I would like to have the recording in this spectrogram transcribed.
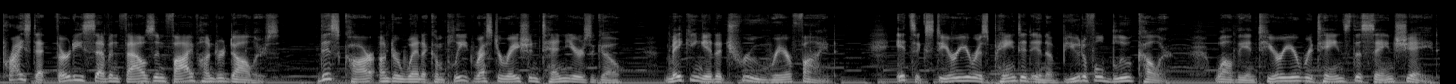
priced at $37,500. This car underwent a complete restoration 10 years ago, making it a true rare find. Its exterior is painted in a beautiful blue color, while the interior retains the same shade.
